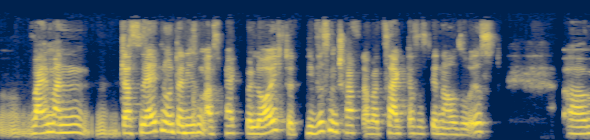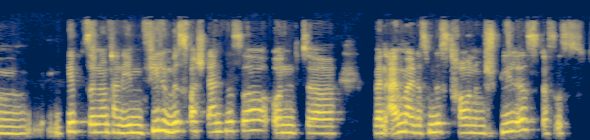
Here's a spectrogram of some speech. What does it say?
weil man das selten unter diesem Aspekt beleuchtet, die Wissenschaft aber zeigt, dass es genau so ist, ähm, gibt es in Unternehmen viele Missverständnisse und äh, wenn einmal das Misstrauen im Spiel ist, das ist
